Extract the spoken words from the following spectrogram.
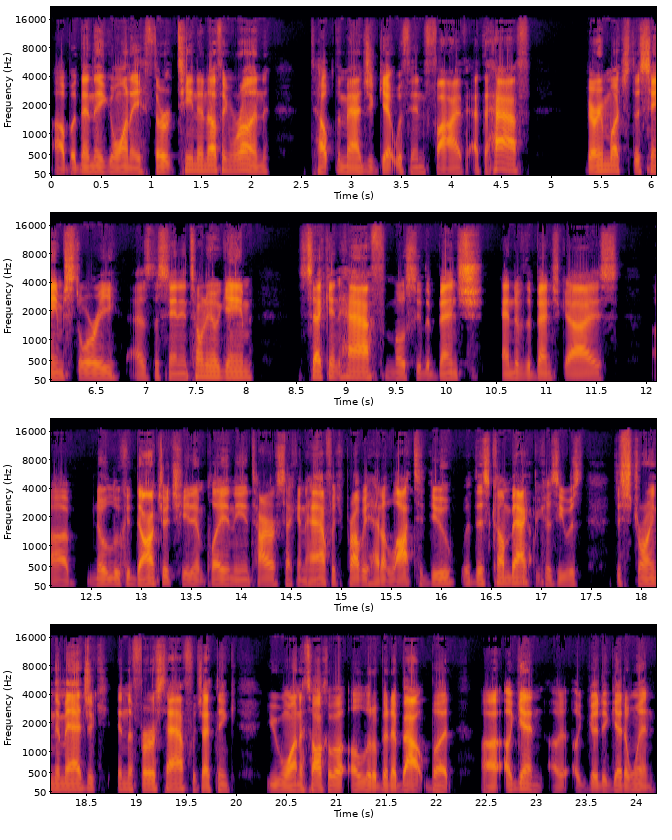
Uh, but then they go on a 13 to nothing run to help the Magic get within five at the half. Very much the same story as the San Antonio game. Second half, mostly the bench, end of the bench guys. Uh, no Luka Doncic. He didn't play in the entire second half, which probably had a lot to do with this comeback because he was destroying the Magic in the first half, which I think you want to talk about a little bit about. But uh, again, a, a good to get a win.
